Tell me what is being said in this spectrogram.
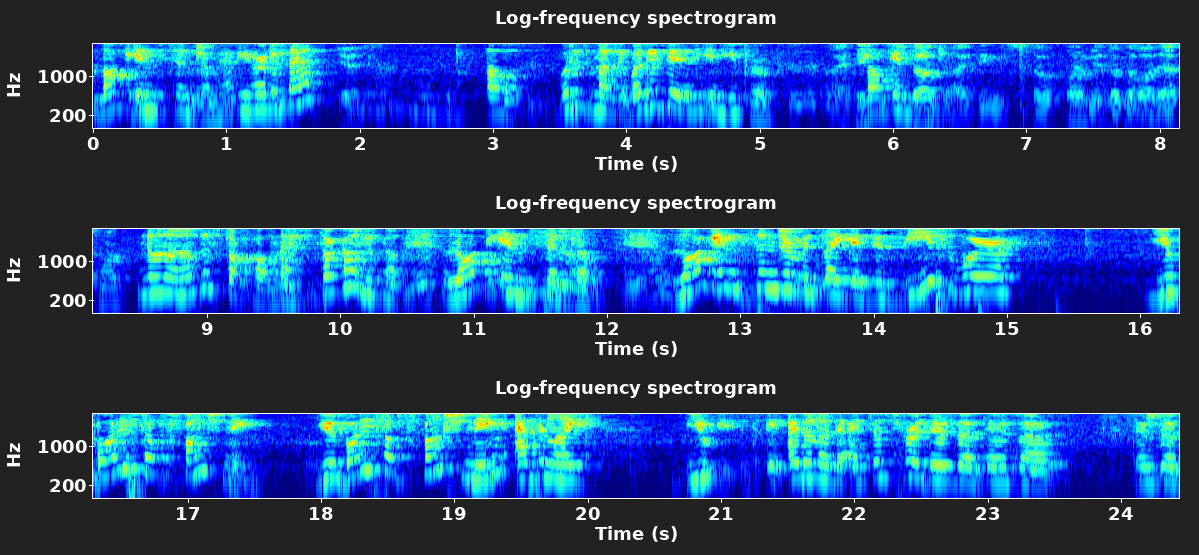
lock in syndrome. Have you heard of that? Yes. Oh, what is mazik? What is it in, in Hebrew? I think it's Stock, syndrome. I think it's Stockholm. You talk about that one? No, no, not the Stockholm. Stockholm is not. Lock-in syndrome. Lock-in syndrome is like a disease where your body stops functioning. Your body stops functioning, as in like you. I don't know. I just heard there's a there's a there's a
